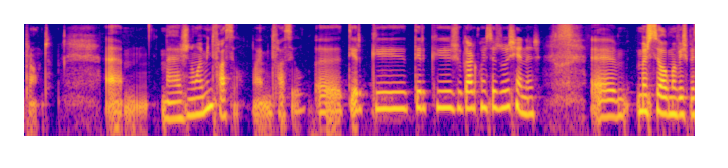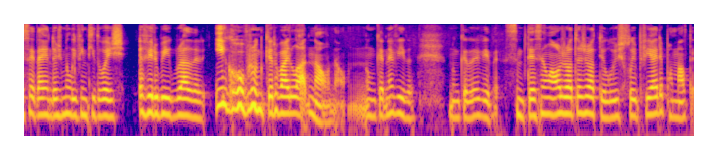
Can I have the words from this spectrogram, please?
Pronto. Um, mas não é muito fácil, não é muito fácil uh, ter, que, ter que jogar com estas duas cenas. Uh, mas se eu alguma vez pensei em 2022 a ver o Big Brother e com o Bruno Carvalho lá, não, não, nunca na vida, nunca na vida. Se metessem lá o JJ e o Luís Felipe Vieira, para malta,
